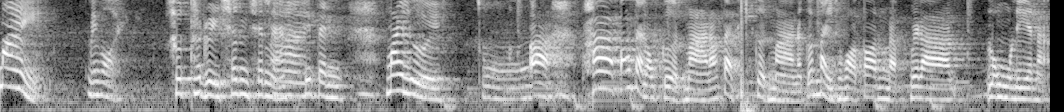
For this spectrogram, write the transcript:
ไม่ไม่บ่อย ชุด tradition ใช่ไหมใช่ ที่เป็นไม่เลย อ๋ออะถ้าตั้งแต่เราเกิดมาตั้งแต่พี่เกิดมานะก็ใส่เฉพาะตอนแบบเวลาโรงเรียนอะ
